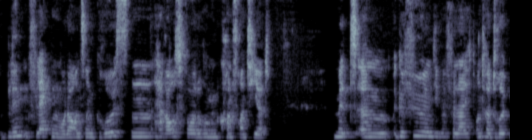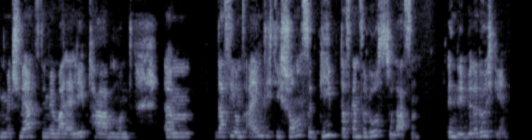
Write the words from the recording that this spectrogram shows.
blinden Flecken oder unseren größten Herausforderungen konfrontiert mit ähm, Gefühlen, die wir vielleicht unterdrücken, mit Schmerz, den wir mal erlebt haben und ähm, dass sie uns eigentlich die Chance gibt, das Ganze loszulassen, indem wir da durchgehen.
